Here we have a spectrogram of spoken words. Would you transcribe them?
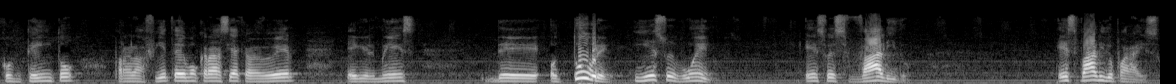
contento para la fiesta de democracia que va a haber en el mes de octubre. Y eso es bueno, eso es válido, es válido para eso.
